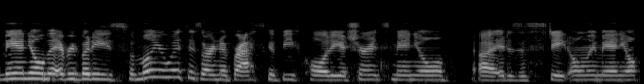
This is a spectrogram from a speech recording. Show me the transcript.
manual that everybody's familiar with is our Nebraska Beef Quality Assurance Manual. Uh, it is a state-only manual,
